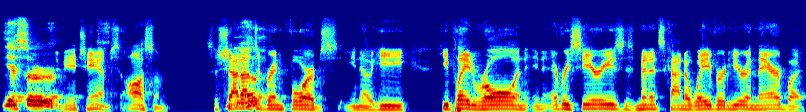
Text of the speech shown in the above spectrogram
Yes, sir. NBA champs, awesome. So shout yep. out to Bryn Forbes. You know he he played role in, in every series. His minutes kind of wavered here and there, but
